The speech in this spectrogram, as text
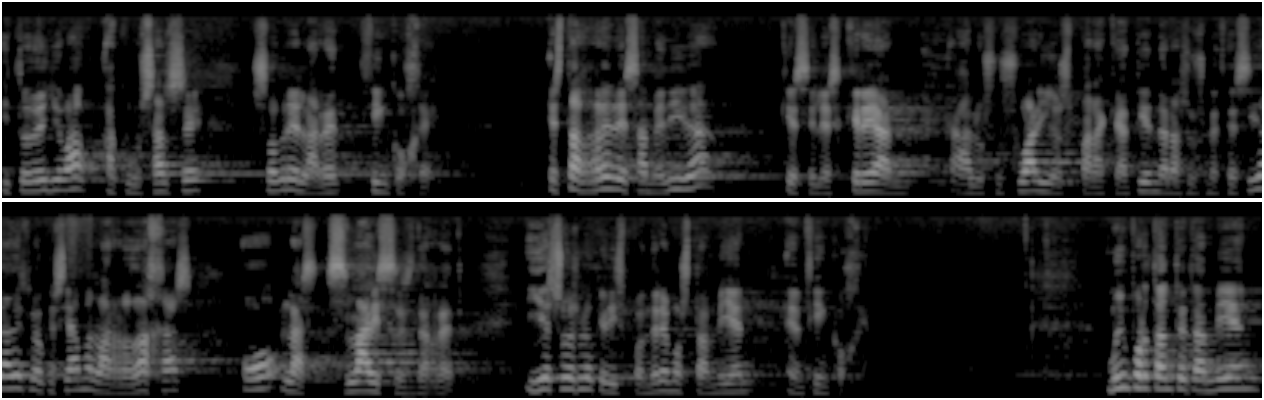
Y todo ello va a cursarse sobre la red 5G. Estas redes a medida que se les crean a los usuarios para que atiendan a sus necesidades, lo que se llaman las rodajas o las slices de red y eso es lo que dispondremos también en 5G. Muy importante también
